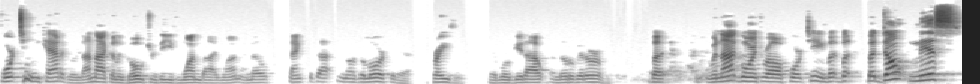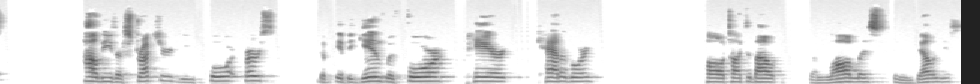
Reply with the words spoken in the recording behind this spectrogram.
14 categories. I'm not going to go through these one by one. I know, thank the, God, you know, the Lord for that. Praise Him that we'll get out a little bit early. But we're not going through all 14. But but but don't miss how these are structured. The four first, it begins with four paired categories. Paul talks about the lawless and rebellious.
